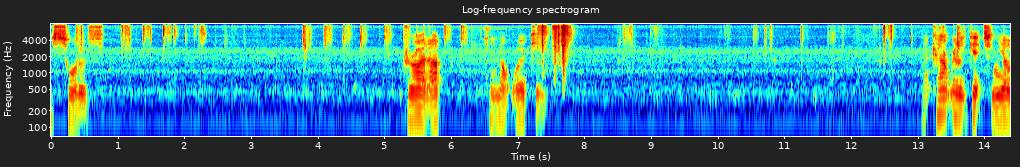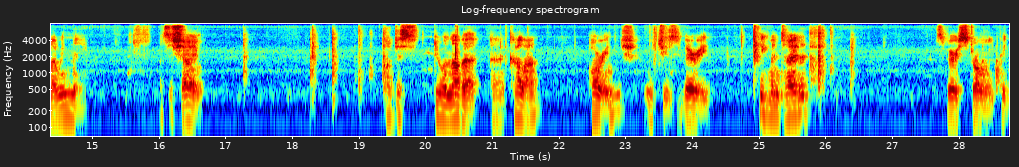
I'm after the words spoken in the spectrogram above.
sort of dried up and not working. I can't really get some yellow in there. That's a shame. I'll just do another uh, colour orange, which is very pigmented. It's very strongly pig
